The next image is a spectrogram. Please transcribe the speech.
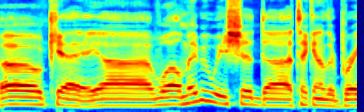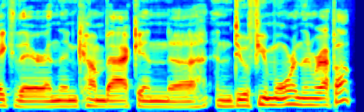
Okay. Uh, well, maybe we should uh, take another break there and then come back and uh, and do a few more and then wrap up.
